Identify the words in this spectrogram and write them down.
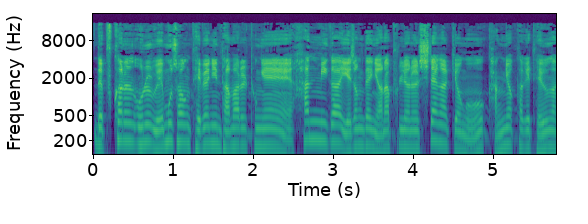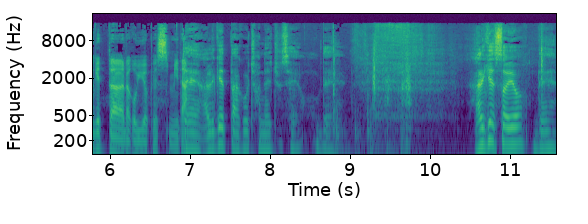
네, 북한은 오늘 외무성 대변인 담화를 통해 한미가 예정된 연합훈련을 실행할 경우 강력하게 대응하겠다라고 위협했습니다. 네, 알겠다고 전해주세요. 네. 알겠어요. 네.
